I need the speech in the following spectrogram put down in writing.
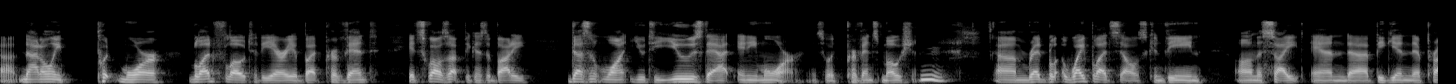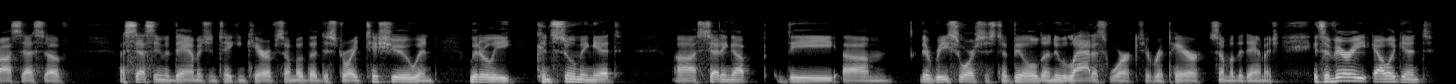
uh, not only put more blood flow to the area, but prevent it swells up because the body doesn't want you to use that anymore, and so it prevents motion. Mm um, red bl- white blood cells convene on the site and uh, begin their process of assessing the damage and taking care of some of the destroyed tissue and literally consuming it, uh, setting up the um, the resources to build a new lattice work to repair some of the damage. It's a very elegant,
